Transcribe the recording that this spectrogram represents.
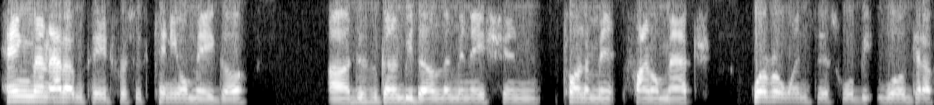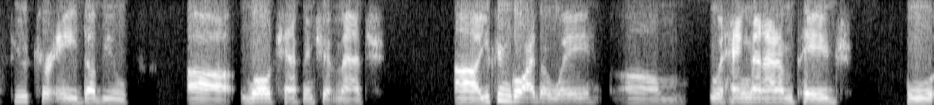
Hangman Adam Page versus Kenny Omega. Uh, this is going to be the elimination tournament final match. Whoever wins this will be will get a future AEW uh, World Championship match. Uh, you can go either way um, with Hangman Adam Page, who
